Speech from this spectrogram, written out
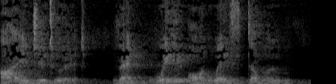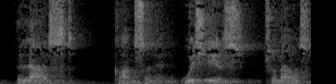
ing to it, then we always double the last consonant, which is pronounced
